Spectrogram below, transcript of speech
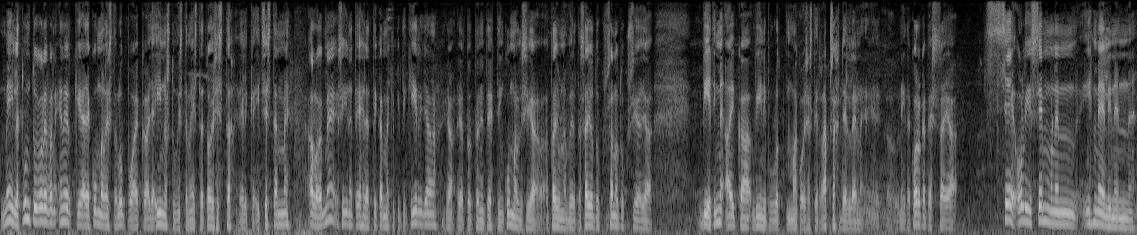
Meillä tuntui olevan energiaa ja kummallista luppuaikaa ja innostumista meistä toisista, eli itsestämme. Aloimme siinä tehdä, Tikamäki piti kirjaa ja, ja tota, niin tehtiin kummallisia tajunnanvirta sanotuksia ja vietimme aikaa viinipullot makoisasti rapsahdellen eh, niitä korkatessa ja se oli semmoinen ihmeellinen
